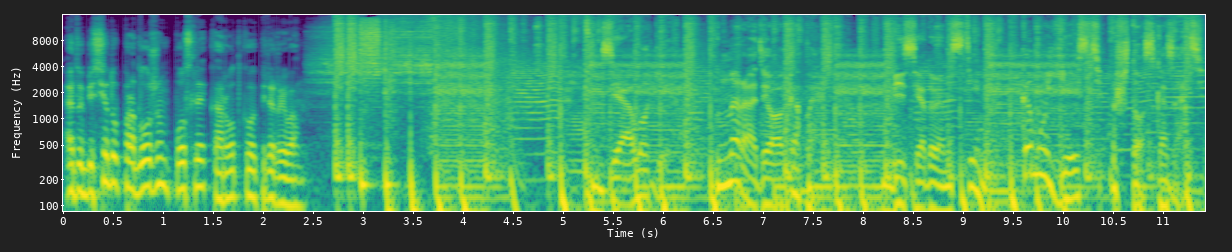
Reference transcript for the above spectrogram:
Эту беседу продолжим после короткого перерыва. Диалоги на Радио КП. Беседуем с теми, кому есть что сказать.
